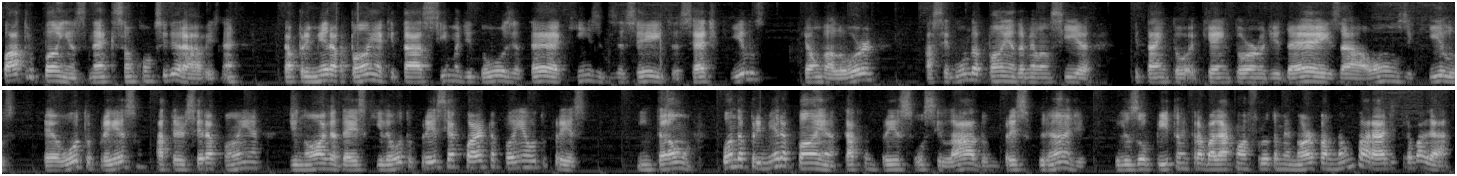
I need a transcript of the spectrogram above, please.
quatro panhas, né, que são consideráveis, né? A primeira panha, que está acima de 12 até 15, 16, 17 quilos, que é um valor. A segunda panha da melancia, que, tá em que é em torno de 10 a 11 quilos, é outro preço. A terceira panha, de 9 a 10 quilos, é outro preço. E a quarta panha é outro preço. Então, quando a primeira panha está com preço oscilado, um preço grande, eles optam em trabalhar com a fruta menor para não parar de trabalhar.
